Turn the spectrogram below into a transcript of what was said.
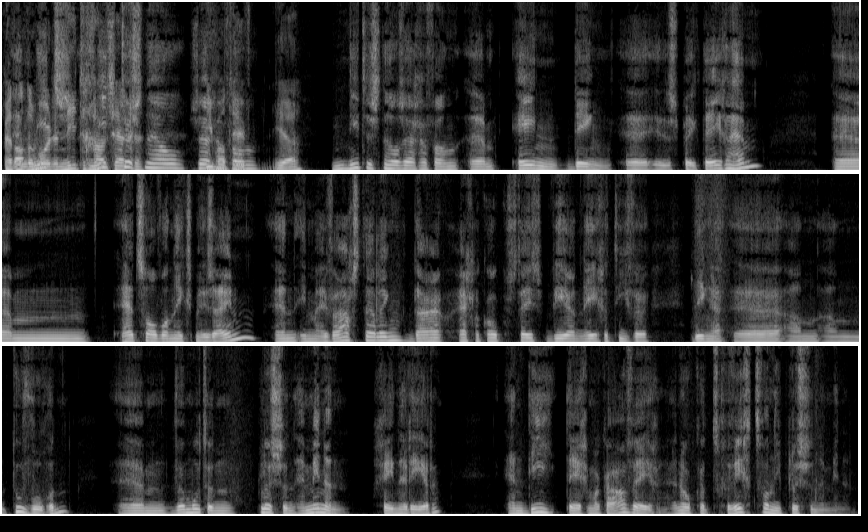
Met andere niet, woorden, niet te gauw niet zeggen... Te snel zeggen iemand van, heeft, ja? Niet te snel zeggen van um, één ding uh, spreekt tegen hem... Um, het zal wel niks meer zijn. En in mijn vraagstelling daar eigenlijk ook steeds weer negatieve dingen uh, aan, aan, toevoegen. Um, we moeten plussen en minnen genereren. En die tegen elkaar afwegen. En ook het gewicht van die plussen en minnen.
